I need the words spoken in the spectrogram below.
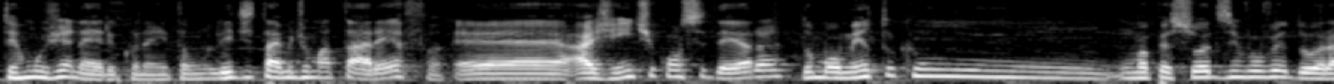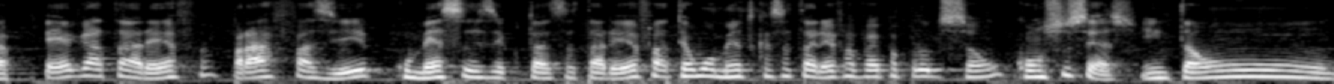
termo genérico, né? Então, lead time de uma tarefa, é, a gente considera do momento que um- uma pessoa desenvolvedora pega a tarefa para fazer, começa a executar essa tarefa, até o momento que essa tarefa vai para produção com sucesso. Então,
